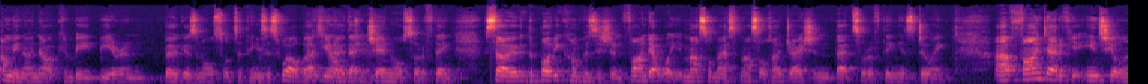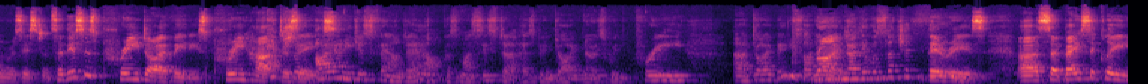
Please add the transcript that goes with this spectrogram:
I mean, I know it can be beer and burgers and all sorts of things Yeah, as well, but you know, that yeah. general sort of thing. So, the body composition, find out what your muscle mass, muscle hydration, that sort of thing is doing. Uh, find out if you're insulin resistant. So, this is pre diabetes, pre heart disease. I only just found out because my sister has been diagnosed with pre uh, diabetes. I didn't Right. know there was such a thing. There is. Uh, so basically,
